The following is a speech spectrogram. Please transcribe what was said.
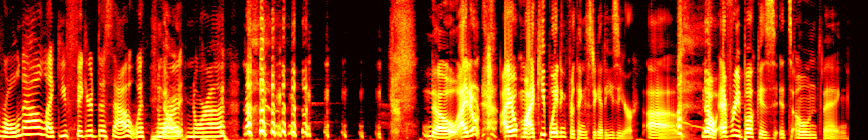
a roll now? Like you figured this out with Nora? Nora? No, I don't. I I keep waiting for things to get easier. Um, no, every book is its own thing,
